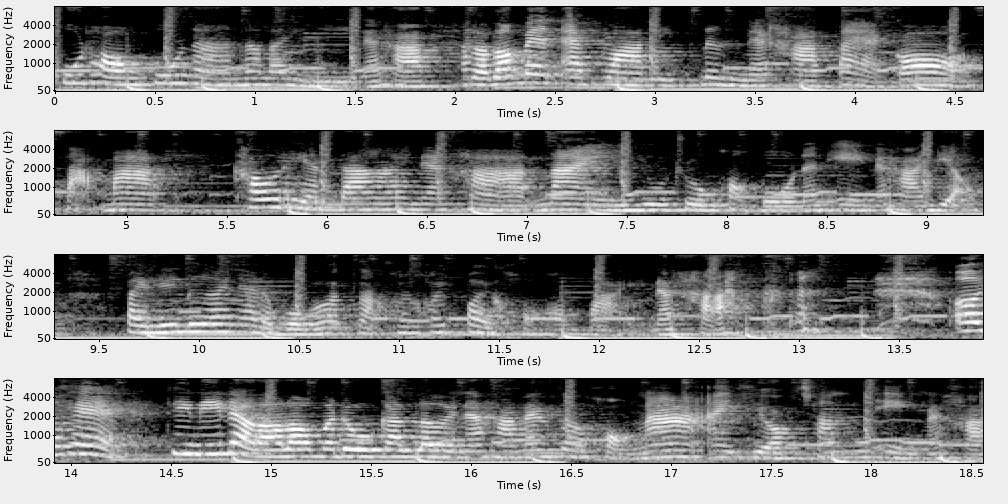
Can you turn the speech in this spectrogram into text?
คู่ทองคู่นั้นอะไรอย่างนี้นะคะ จะต้องเป็นแอดวานนิดนึงนะคะ แต่ก็สามารถ เข้าเรียนได้นะคะใน YouTube ของโบนั่นเองนะคะ เดี๋ยวไปเรื่อยๆเนี่ยเดี๋ยวโบก็จะค่อยๆ ปล่อยของออกไปนะคะ โอเค ทีนี้เดี๋ยวเราลองมาดูกันเลยนะคะ ในส่วนของหน้า IQ Option นั่นเองนะคะ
